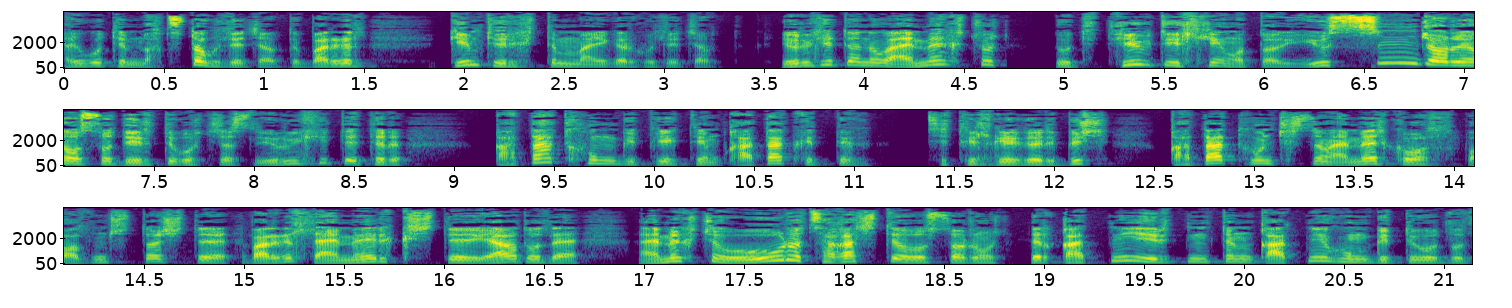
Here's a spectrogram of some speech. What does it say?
Айгуу тийм ноцтой хүлээж авдаг. Бараг л гимт хэрэгтэн маягаар хүлээж авдаг. Ерөнхийдөө нөгөө Америкчууд төв дэлхийн одоо 9 жорын улсууд ирдэг учраас ерөнхийдөө тэр гадаад хүн гэдгийг тийм гадаад гэдэг сэтгэлгээгээр биш гадаад хүн ч гэсэн Америк болох боломжтой штэ. Бараг л Америк штэ. Яг бол Америк ч өөрөө цагаачтай улс орн. Тэр гадны эрдэмтэн, гадны хүн гэдэг бол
